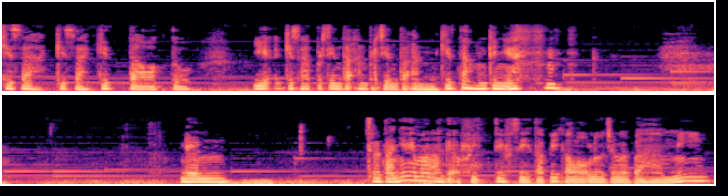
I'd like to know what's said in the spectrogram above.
kisah-kisah kita waktu ya kisah percintaan percintaan kita mungkin ya. Dan ceritanya emang agak fiktif sih tapi kalau lo coba pahami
